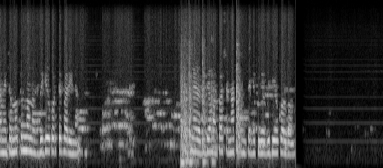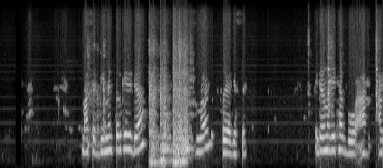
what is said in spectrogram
আমি তো নতুন মানুষ, ভিডিও করতে পারি না। আপনারা যদি আমার পাশে না থাকেন, তাহলে কীভাবে ভিডিও করবেন মাছের ডিমের তরকারিটা আমার হয়ে গেছে। এটার মধ্যেই থাকব আর আর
